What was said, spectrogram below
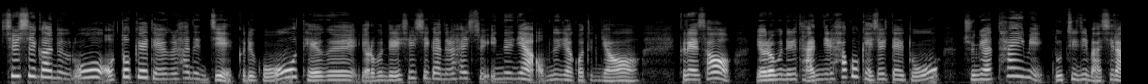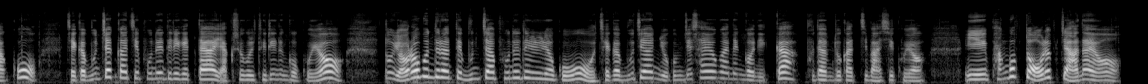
실시간으로 어떻게 대응을 하는지 그리고 대응을 여러분들이 실시간으로 할 수 있느냐 없느냐거든요. 그래서 여러분들이 다른 일 하고 계실 때도 중요한 타이밍 놓치지 마시라고 제가 문자까지 보내드리겠다 약속을 드리는 거고요. 또 여러분들한테 문자 보내드리려고 제가 무제한 요금제 사용하는 거니까 부담도 갖지 마시고요. 이 방법도 어렵지 않아요.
